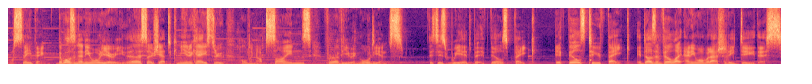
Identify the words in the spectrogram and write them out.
or sleeping. There wasn't any audio either, so she had to communicate through holding up signs for her viewing audience. This is weird, but it feels fake. It feels too fake. It doesn't feel like anyone would actually do this.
